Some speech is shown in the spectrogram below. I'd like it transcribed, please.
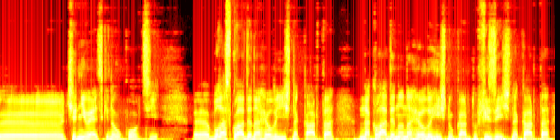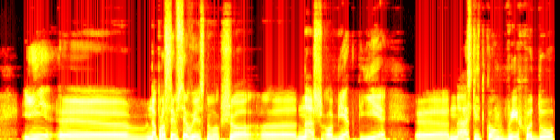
е, чернівецькі науковці. Е, була складена геологічна карта, накладено на геологічну карту фізична карта, і е, напросився висновок, що е, наш об'єкт є е, наслідком виходу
